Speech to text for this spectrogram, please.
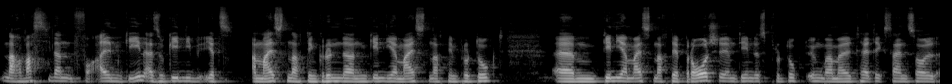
nach was die dann vor allem gehen? Also gehen die jetzt am meisten nach den Gründern, gehen die am meisten nach dem Produkt, ähm, gehen die am meisten nach der Branche, in dem das Produkt irgendwann mal tätig sein soll?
